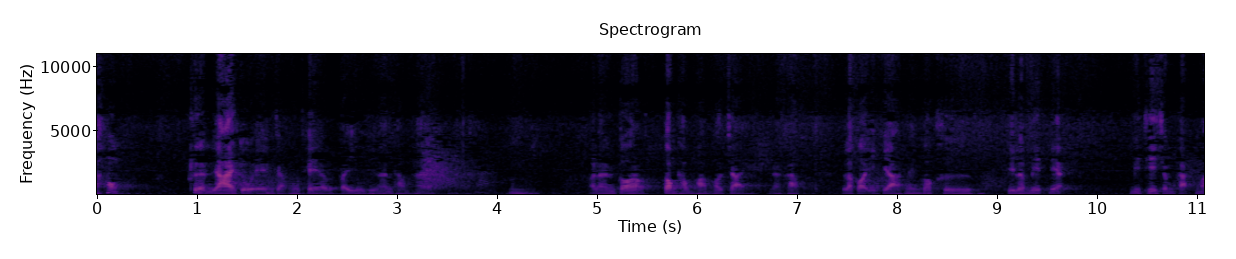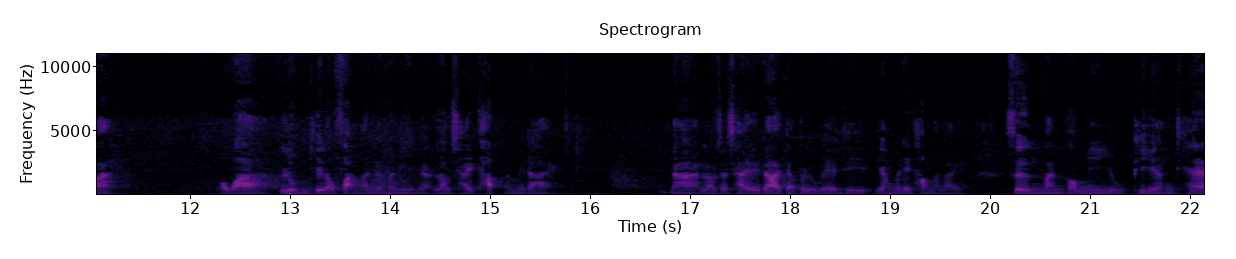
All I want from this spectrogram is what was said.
ต้องเคลื่อนย้ายตัวเองจากกรุงเทพไปอยู่ที่นั่นทำให้ค่ะอืมอันนั้นก็ต้องทำความเข้าใจนะครับ แล้วก็อีกอย่างหนึ่งก็คือพีระมิดเนี่ยมีที่จำกัดมาก เพราะว่าหลุมที่เราฝังอัญมณีเนี่ยเราใช้ทับมันไม่ได้นะฮะเราจะใช้ได้แต่บริเวณที่ยังไม่ได้ทำอะไร ซึ่งมันก็มีอยู่เพียงแค่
